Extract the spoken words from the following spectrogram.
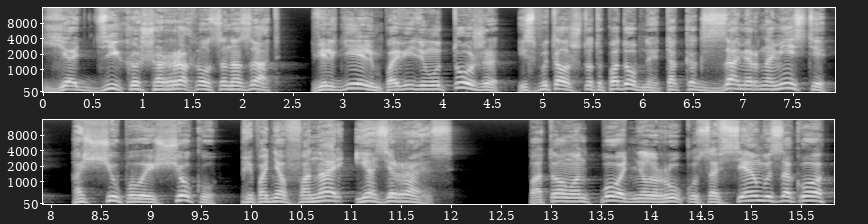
Я дико шарахнулся назад. Вильгельм, по-видимому, тоже испытал что-то подобное, так как замер на месте, ощупывая щеку, приподняв фонарь и озираясь. Потом он поднял руку совсем высоко,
